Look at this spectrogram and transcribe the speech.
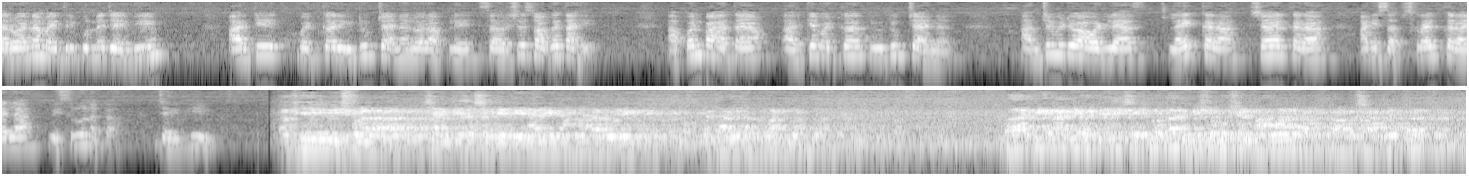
सर्वांना मैत्रीपूर्ण Jai Bhim. R K Bhatkar YouTube चॅनलवर आपले सहर्ष स्वागत आहे. आपण पाहता R K Bhatkar YouTube channel आमचे व्हिडिओ आवडल्यास लाईक करा शेअर करा आणि सबस्क्राईब करायला विसरू नका. जय भीम. अखिल विश्वाला शांतीचा संदेश देणारे महाकारुणी भारतीय राज्यघटनेचे शिल्पकार विश्वभूषण महामान बाबासाहेब आंबेडकर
